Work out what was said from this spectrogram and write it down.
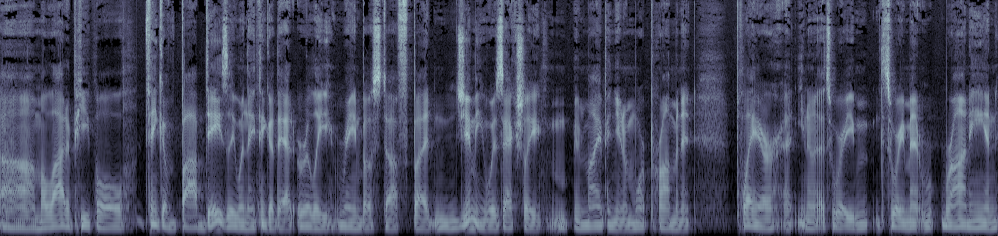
Um, a lot of people think of Bob Daisley when they think of that early Rainbow stuff, but Jimmy was actually, in my opinion, a more prominent player. Uh, you know, that's where he that's where he met Ronnie. And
